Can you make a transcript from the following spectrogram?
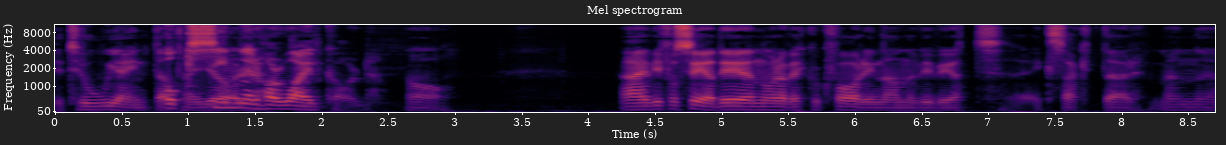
Det tror jag inte att Och han Sinner gör. har wildcard. Ja. Nej, vi får se. Det är några veckor kvar innan vi vet exakt där. Men... Eh,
